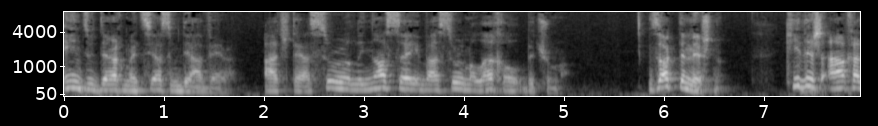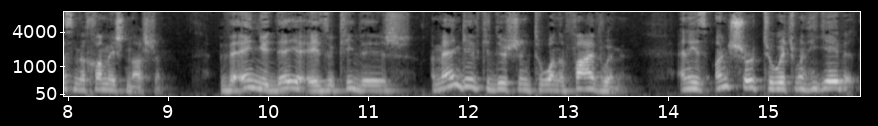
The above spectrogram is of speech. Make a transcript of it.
zu derech metziasim de avera. Ach te asura linase v'asura malechel b'truma. Sagt der Mishnah, Kiddush achas mechomesh nashim. Ve'en yudeya ezu kiddush. A man gave kiddushin to one of five women, and he is unsure to which one he gave it.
